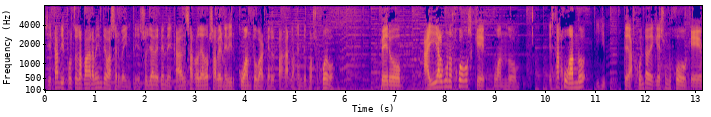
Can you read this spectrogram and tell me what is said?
Si están dispuestos a pagar 20, va a ser 20. Eso ya depende de cada desarrollador saber medir cuánto va a querer pagar la gente por su juego. Pero hay algunos juegos que cuando estás jugando y te das cuenta de que es un juego que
